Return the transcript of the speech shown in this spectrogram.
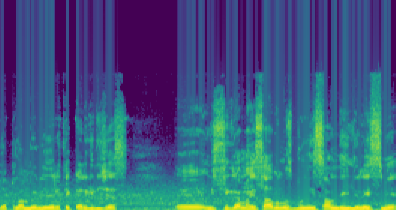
yapılan bölgelere tekrar gideceğiz. Ee, Instagram hesabımız bu insan değil resmi.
